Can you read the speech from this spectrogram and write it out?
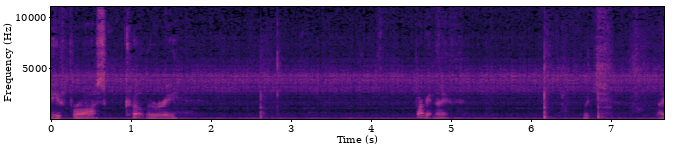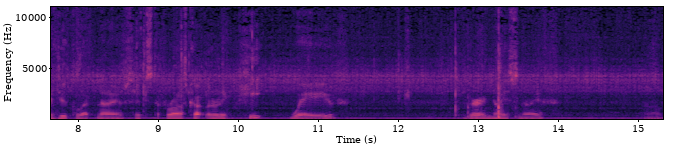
a Frost Cutlery pocket knife, which I do collect knives. It's the Frost Cutlery Heat Wave. Very nice knife. Um,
